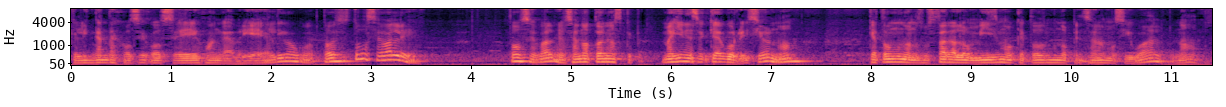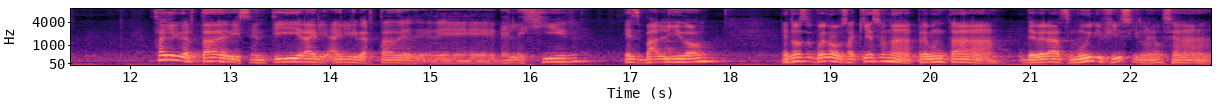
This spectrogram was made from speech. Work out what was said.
que le encanta José José, Juan Gabriel, digo, todo, eso, todo se vale, todo se vale, o sea, no tenemos que, imagínense qué aburrición, ¿no? Que a todo el mundo nos gustara lo mismo, que todo el mundo pensáramos igual, no, hay libertad de disentir, hay, libertad de, elegir, es válido. Entonces, bueno, pues aquí es una pregunta de veras muy difícil, ¿eh? o sea,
